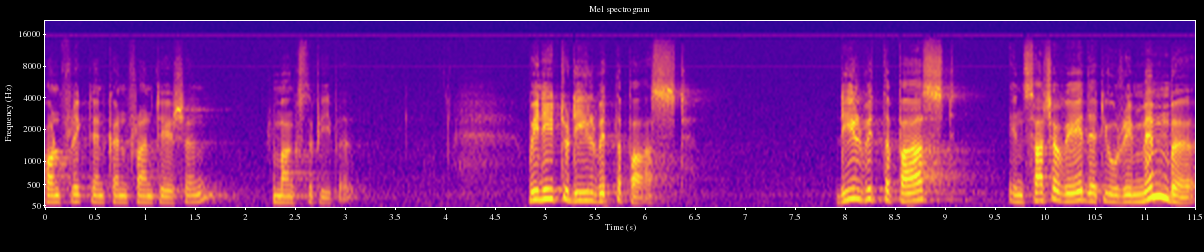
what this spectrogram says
conflict and confrontation amongst the people. We need to deal with the past. Deal with the past in such a way that you remember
